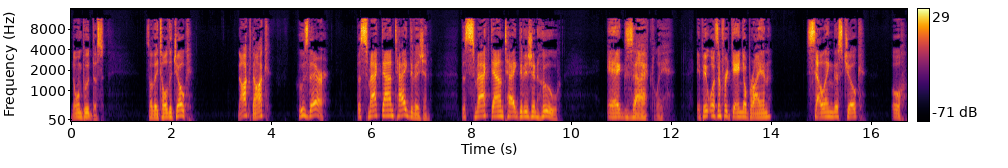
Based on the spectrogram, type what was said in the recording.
No one booed this. So they told a joke. Knock, knock. Who's there? The SmackDown Tag Division. The SmackDown Tag Division who? Exactly. If it wasn't for Daniel Bryan selling this joke, oh,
